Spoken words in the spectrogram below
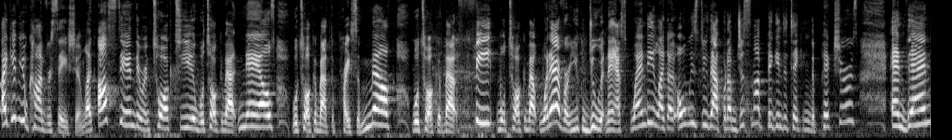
I give you a conversation. Like, I'll stand there and talk to you. We'll talk about nails. We'll talk about the price of milk. We'll talk about feet. We'll talk about whatever. You can do it and ask Wendy. Like, I always do that, but I'm just not big into taking the pictures. And then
